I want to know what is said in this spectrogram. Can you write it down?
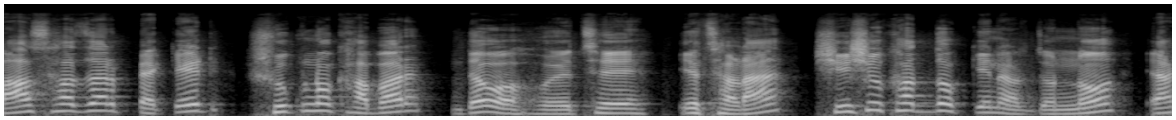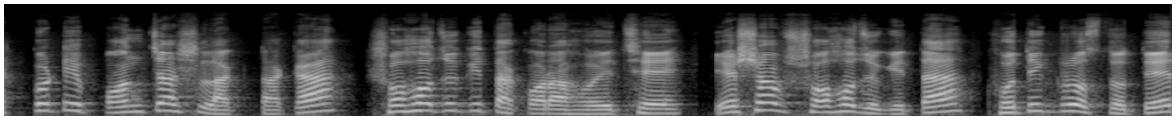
পাঁচ হাজার প্যাকেট শুকনো খাবার দেওয়া হয়েছে। এছাড়া শিশু খাদ্য কেনার জন্য এক কোটি পঞ্চাশ লাখ টাকা সহযোগিতা করা হয়েছে। এসব সহযোগিতা ক্ষতিগ্রস্তদের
